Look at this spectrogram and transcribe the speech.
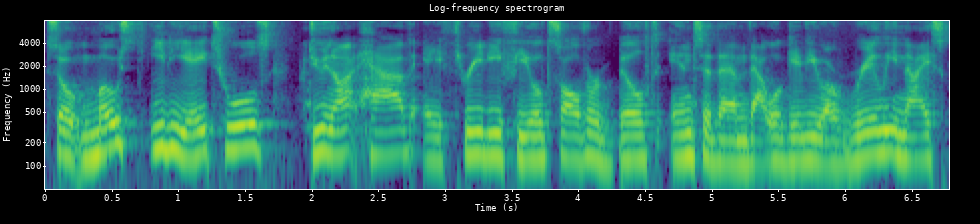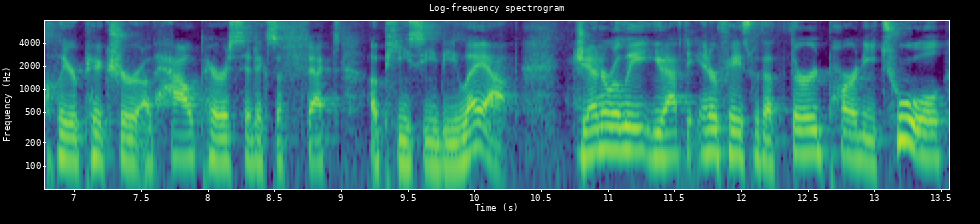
So most EDA tools do not have a 3D field solver built into them that will give you a really nice clear picture of how parasitics affect a PCB layout. Generally, you have to interface with a third party tool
